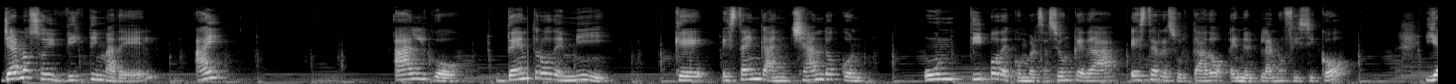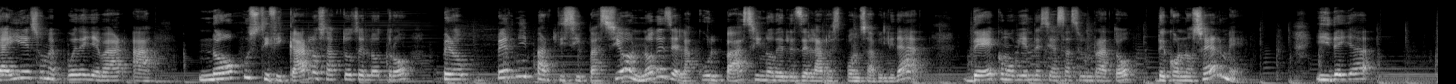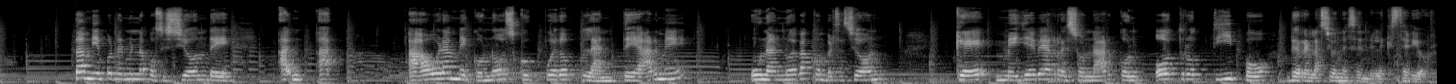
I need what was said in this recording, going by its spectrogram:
ya no soy víctima de él, hay algo dentro de mí que está enganchando con un tipo de conversación que da este resultado en el plano físico. Y ahí eso me puede llevar a no justificar los actos del otro, pero ver mi participación, no desde la culpa, sino desde la responsabilidad, de, como bien decías hace un rato, de conocerme y de ella también ponerme en una posición de, ah, ah, ahora me conozco y puedo plantearme una nueva conversación que me lleve a resonar con otro tipo de relaciones en el exterior.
